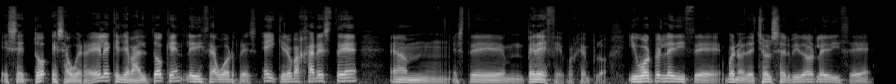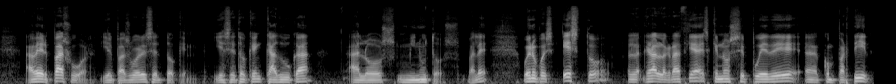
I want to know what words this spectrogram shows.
esa URL que lleva el token le dice a WordPress, hey, quiero bajar este, em, este PDF, por ejemplo. Y WordPress le dice, bueno, de hecho el servidor le dice, a ver, password, y el password es el token. Y ese token caduca a los minutos, ¿vale? Bueno, pues esto, claro, la gracia es que no se puede eh, compartir,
